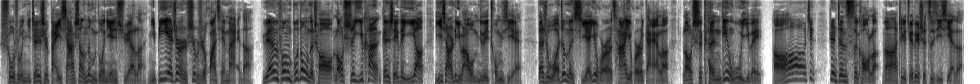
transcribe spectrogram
叔叔，你真是白瞎上那么多年学了。你毕业证是不是花钱买的？原封不动的抄，老师一看跟谁的一样，一下立马我们就得重写。但是我这么写一会儿，擦一会儿改了，老师肯定误以为哦，这个认真思考了啊，这个绝对是自己写的。”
